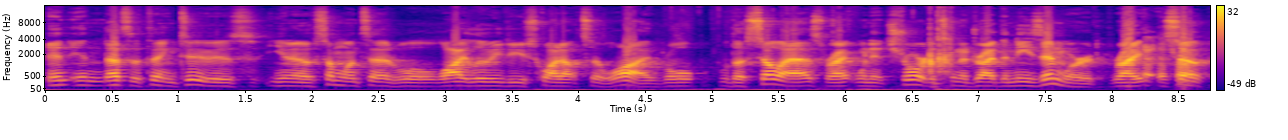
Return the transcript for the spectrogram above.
And and that's the thing too is you know someone said well why Louis do you squat out so wide well the psoas right when it's short it's going to drive the knees inward right That's so right.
